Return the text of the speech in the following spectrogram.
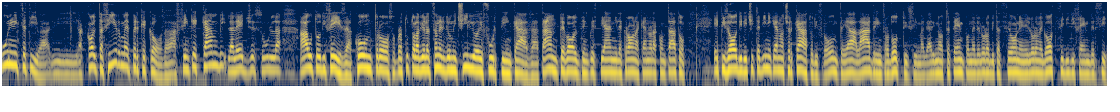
Un'iniziativa di raccolta firme per che cosa? Affinché cambi la legge sulla autodifesa contro soprattutto la violazione di domicilio e furti in casa. Tante volte in questi anni le cronache hanno raccontato episodi di cittadini che hanno cercato di fronte a ladri introdottisi magari nottetempo nelle loro abitazioni, nei loro negozi, di difendersi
